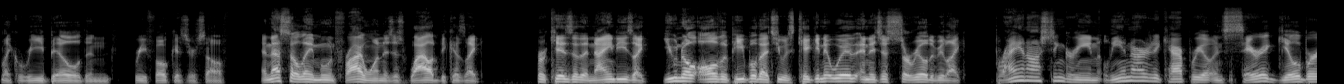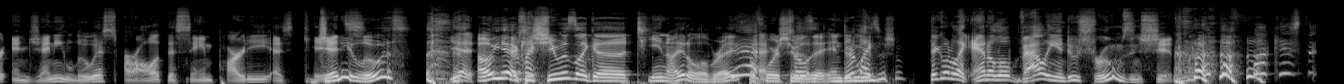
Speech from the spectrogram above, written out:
like rebuild and refocus yourself. And that Soleil Moon Fry one is just wild because like for kids of the 90s, like you know all the people that she was kicking it with, and it's just surreal to be like Brian Austin Green, Leonardo DiCaprio, and Sarah Gilbert and Jenny Lewis are all at the same party as kids. Jenny Lewis? Yeah. Oh yeah, because like- she was like a teen idol, right? Yeah, Before she so was an indie like, musician. They go to like Antelope Valley and do shrooms and shit. I'm like, what the fuck is that?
